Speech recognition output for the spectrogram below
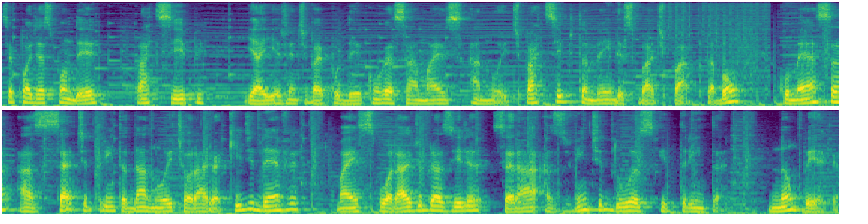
Você pode responder, participe e aí a gente vai poder conversar mais à noite. Participe também desse bate-papo, tá bom? Começa às 7h30 da noite, horário aqui de Denver, mas o horário de Brasília será às 22h30. Não perca,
